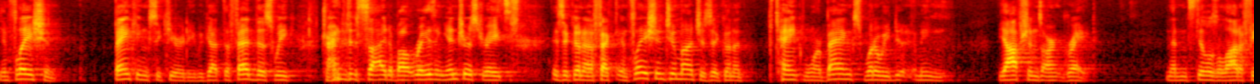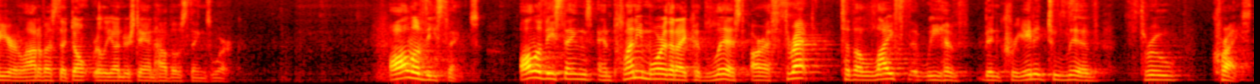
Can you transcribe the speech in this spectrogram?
inflation, banking security. We got the Fed this week trying to decide about raising interest rates. Is it going to affect inflation too much? Is it going to tank more banks? What do we do? I mean, the options aren't great. And that instills a lot of fear in a lot of us that don't really understand how those things work. All of these things, all of these things, and plenty more that I could list, are a threat to the life that we have been created to live through Christ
